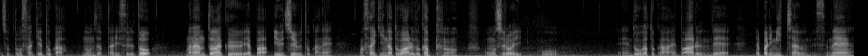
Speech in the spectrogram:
ちょっとお酒とか飲んじゃったりするとまあ、なんとなくやっぱ YouTube とかね、まあ、最近だとワールドカップの 面白いこう、え、動画とかやっぱあるんでやっぱり見ちゃうんですよね。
